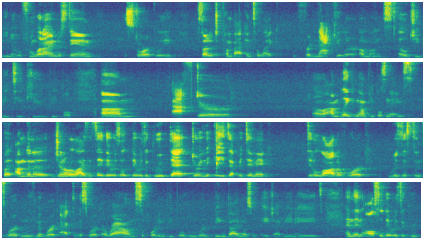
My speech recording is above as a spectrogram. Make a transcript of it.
you know, from what I understand historically, started to come back into like vernacular amongst LGBTQ people um, after uh, I'm blanking on people's names, but I'm gonna generalize and say there was a there was a group that during the AIDS epidemic did a lot of work, resistance work, movement work, activist work around supporting people who were being diagnosed with HIV and AIDS, and then also there was a group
